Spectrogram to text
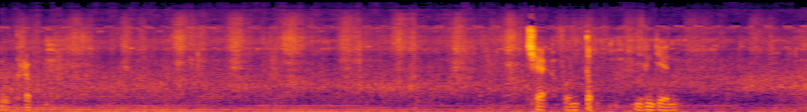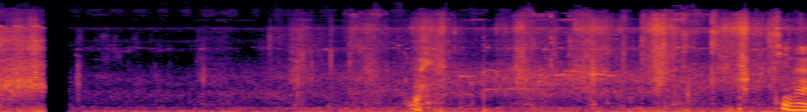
ดูครับ แฉะฝนตกเย็นๆโอ้ยที่นา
